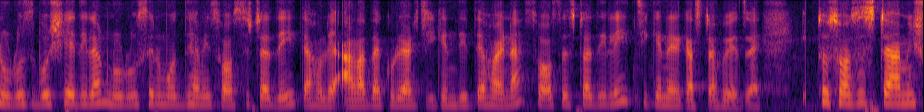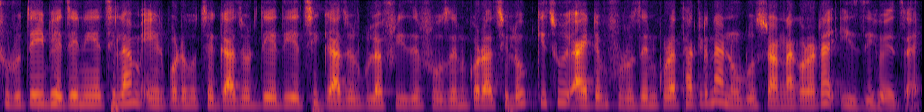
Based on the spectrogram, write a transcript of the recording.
নুডলস বসিয়ে দিলাম নুডলসের মধ্যে আমি সসেসটা দিই, তাহলে আলাদা করে আর চিকেন দিতে হয় না সসেসটা দিলেই চিকেনের কাজটা হয়ে যায়। তো সসেসটা আমি শুরুতেই ভেজে নিয়েছিলাম, এরপরে হচ্ছে গাজর দিয়ে দিয়েছি, গাজরগুলো ফ্রিজে ফ্রোজেন করা ছিল, কিছু আইটেম ফ্রোজেন করা থাকলে না নুডলস রান্না করাটা ইজি হয়ে যায়।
